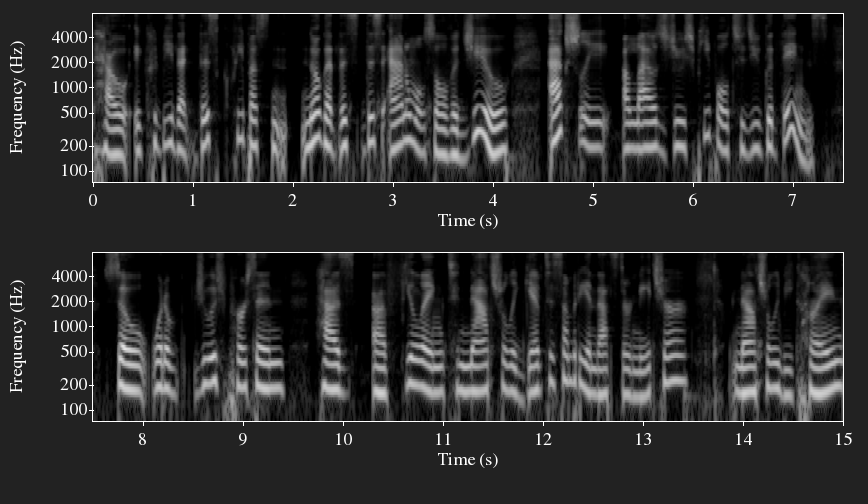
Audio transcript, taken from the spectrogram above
how it could be that this klipas noga, this this animal soul of a Jew, actually allows Jewish people to do good things. So when a Jewish person has a feeling to naturally give to somebody, and that's their nature, naturally be kind,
